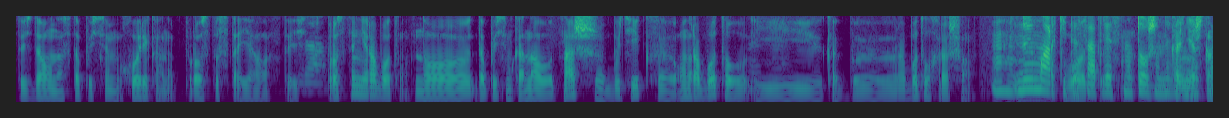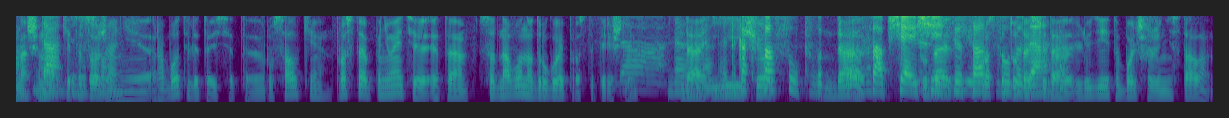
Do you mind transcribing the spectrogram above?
То есть, да, у нас, допустим, Хорика, она просто стояла, то есть да. просто не работала. Но, допустим, канал вот наш, бутик, он работал и как бы работал хорошо. Угу. Ну и маркеты, вот. соответственно, тоже наверняка. Конечно, наши да, маркеты безусловно. тоже, они работали, то есть это русалки. Просто, понимаете, это с одного на другой просто перешли. Да, да, да. да, да. Это как сосуд, вот да, сообщающийся туда, сосуды. Туда-сюда. Да. Людей-то больше же не стало,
